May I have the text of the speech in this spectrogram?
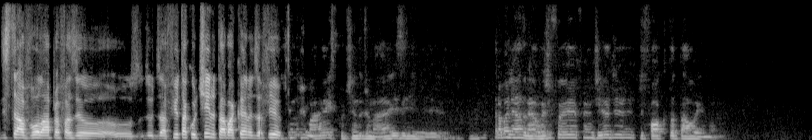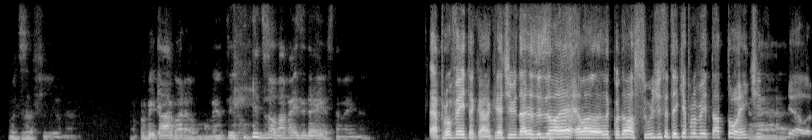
destravou lá para fazer o, o, o, desafio. Tá curtindo? Tá bacana o desafio? Curtindo demais, curtindo demais e trabalhando, né? Hoje foi, foi um dia de, de foco total aí no, no desafio, né? Aproveitar agora o momento e desovar mais ideias também, né? É, aproveita, cara. A criatividade, às vezes, ela é. Ela, quando ela surge, você tem que aproveitar a torrente é... dela.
